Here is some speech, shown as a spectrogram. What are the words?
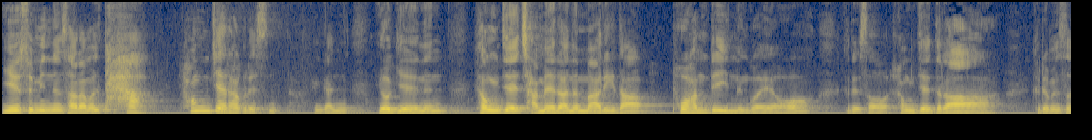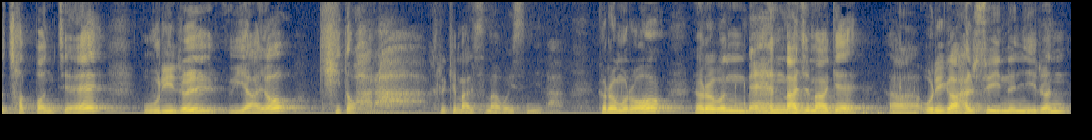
예수 믿는 사람을 다 형제라 그랬습니다. 그러니까 여기에는 형제 자매라는 말이 다 포함되어 있는 거예요. 그래서 형제들아 그러면서 첫 번째 우리를 위하여 기도하라 그렇게 말씀하고 있습니다. 그러므로 여러분 맨 마지막에 아, 우리가 할 수 있는 일은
